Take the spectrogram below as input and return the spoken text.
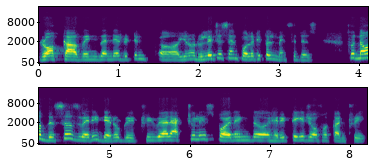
rock carvings and they had written uh, you know religious and political messages. So now this is very derogatory. We are actually spoiling the heritage of a country.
